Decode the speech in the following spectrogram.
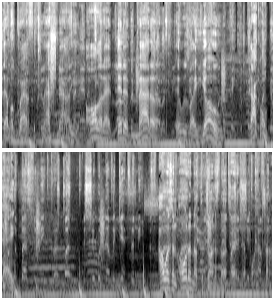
demographics, nationality. All of that didn't matter. It was like, yo, y'all gonna pay. I wasn't old enough to join the military at that point in time.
